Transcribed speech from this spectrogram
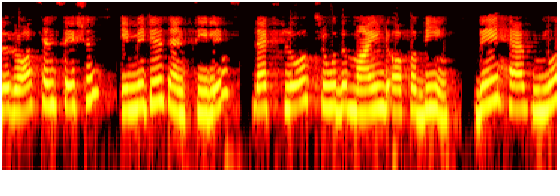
the raw sensations images and feelings that flow through the mind of a being they have no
